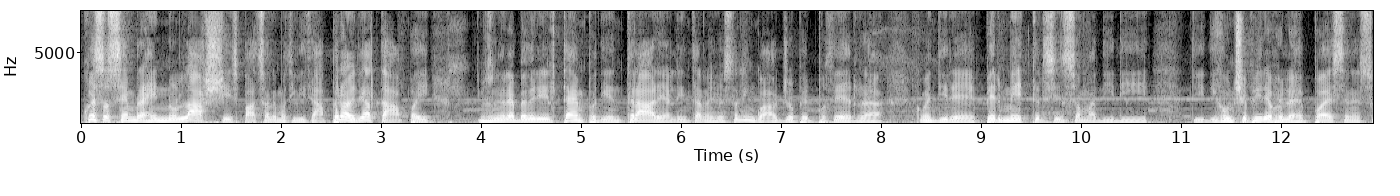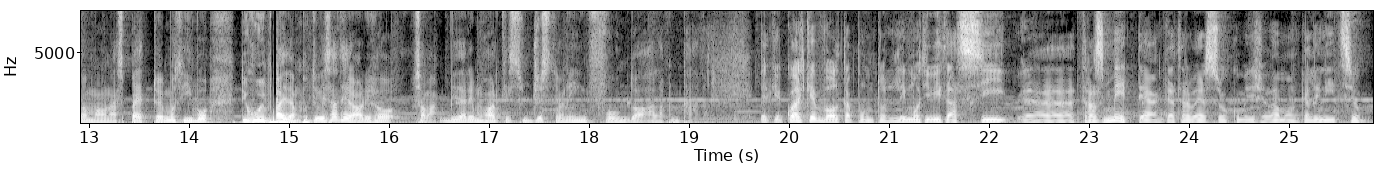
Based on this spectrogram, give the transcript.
Questo sembra che non lasci spazio all'emotività però in realtà poi bisognerebbe avere il tempo di entrare all'interno di questo linguaggio per poter come dire permettersi insomma di, di di, di, concepire quello che può essere insomma un aspetto emotivo di cui poi da un punto di vista teorico insomma vi daremo qualche suggestione in fondo alla puntata. Perché qualche volta appunto l'emotività si eh, trasmette anche attraverso come dicevamo anche all'inizio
